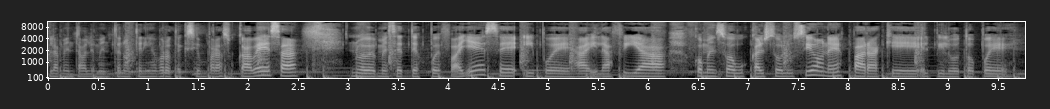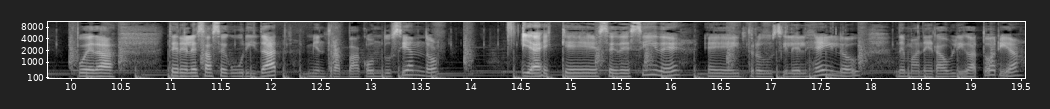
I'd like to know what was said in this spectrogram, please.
lamentablemente no tenía protección para su cabeza. Nueve meses después fallece y pues ahí la FIA comenzó a buscar soluciones para que el piloto pues pueda tener esa seguridad mientras va conduciendo. Y ahí es que se decide eh, introducir el halo de manera obligatoria.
